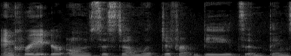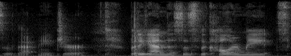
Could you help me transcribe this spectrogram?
and create your own system with different beads and things of that nature. But again, this is the Color Mates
